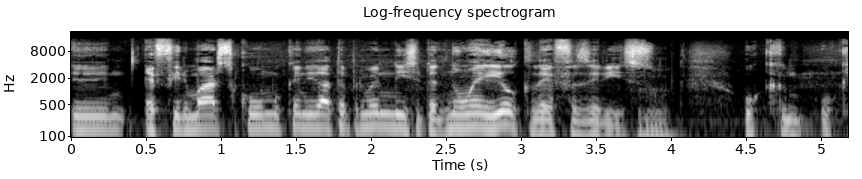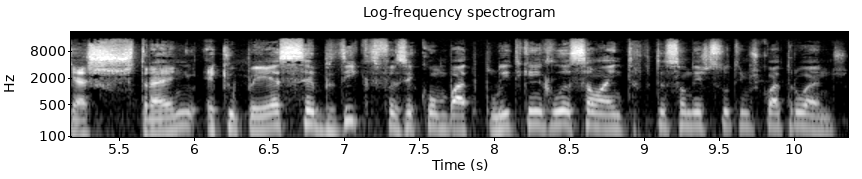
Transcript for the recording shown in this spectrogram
eh, afirmar-se como candidato a primeiro-ministro. Portanto, não é ele que deve fazer isso. O que, o que acho estranho é que o PS abdique de fazer combate político em relação à interpretação destes últimos quatro anos.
